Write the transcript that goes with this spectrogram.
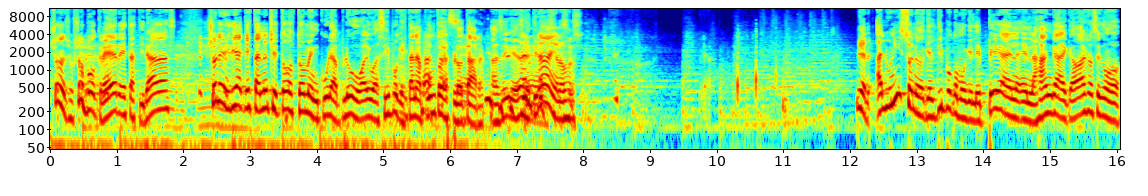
Yo, yo, yo no puedo creer estas tiradas. Yo le diría que esta noche todos tomen cura plus o algo así porque están a punto de explotar. Así que dale, tirada y nos-. Bien, al unísono que el tipo como que le pega en, la- en las angas al caballo, hace como.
